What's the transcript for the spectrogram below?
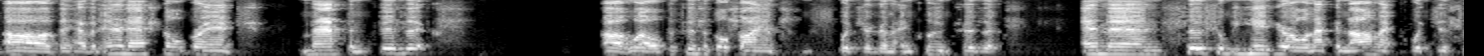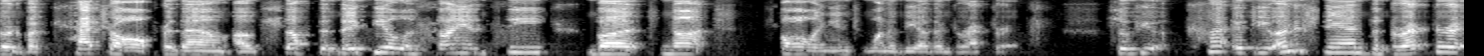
Uh, they have an international branch, math and physics, uh, well, the physical sciences, which are going to include physics, and then social behavioral and economic, which is sort of a catch-all for them of stuff that they feel is sciencey, but not falling into one of the other directorates. So if you if you understand the directorate,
